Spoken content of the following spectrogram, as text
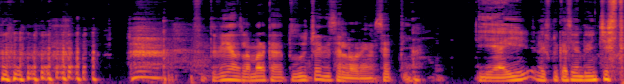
Si te fijas la marca de tu ducha y dice Lorenzetti. Y ahí la explicación de un chiste.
